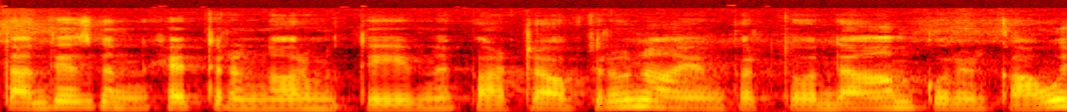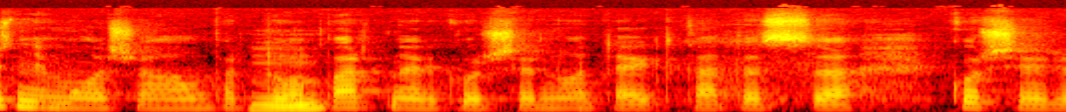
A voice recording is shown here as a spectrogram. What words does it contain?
tā diezgan heteronormatīvi nepārtraukti runājam par to dāmu, kur ir kā uzņemošā un par to mm -hmm. partneri, kurš ir noteikti kā tas, kurš ir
